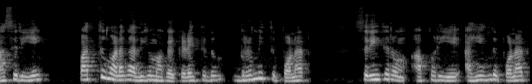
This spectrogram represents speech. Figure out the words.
ஆசிரியை பத்து மடங்கு அதிகமாக கிடைத்ததும் பிரமித்து போனார். ஸ்ரீதரும் அப்படியே அயந்து போனார்.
